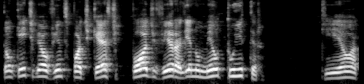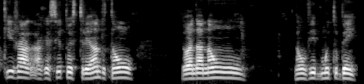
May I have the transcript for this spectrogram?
Então, quem estiver ouvindo esse podcast pode ver ali no meu Twitter, que eu aqui já estou estreando, então eu ainda não não vi muito bem,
